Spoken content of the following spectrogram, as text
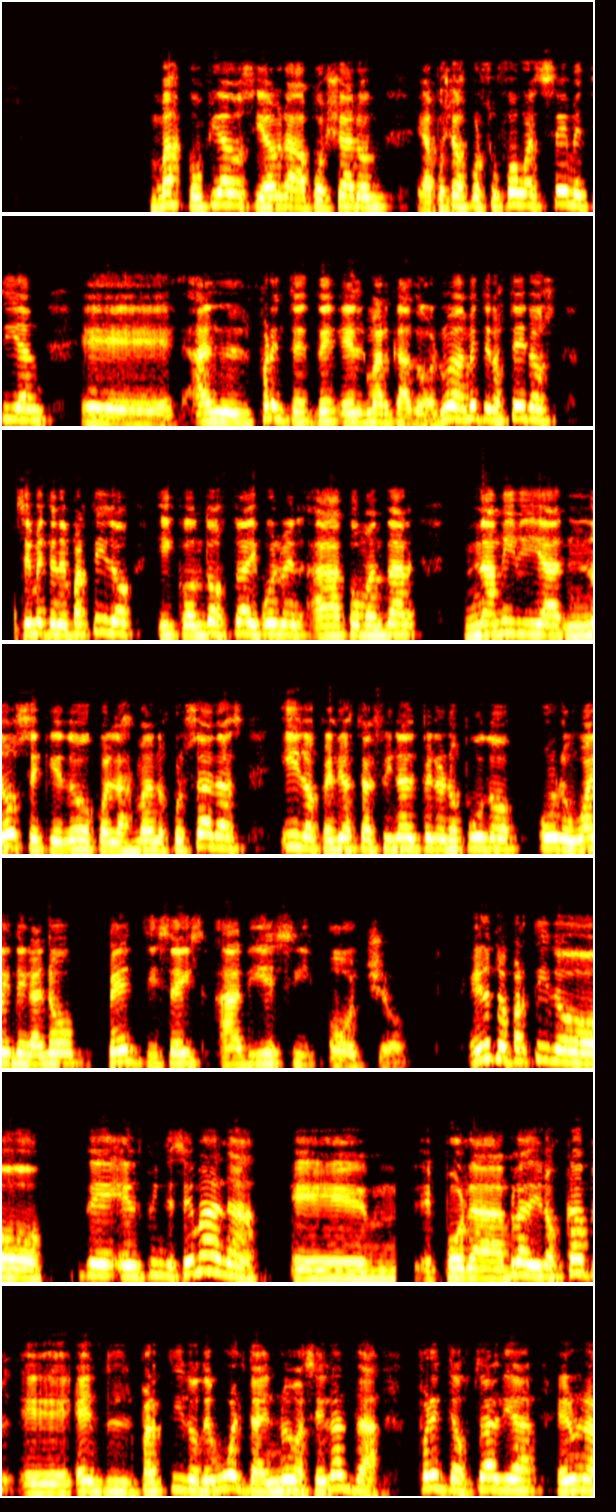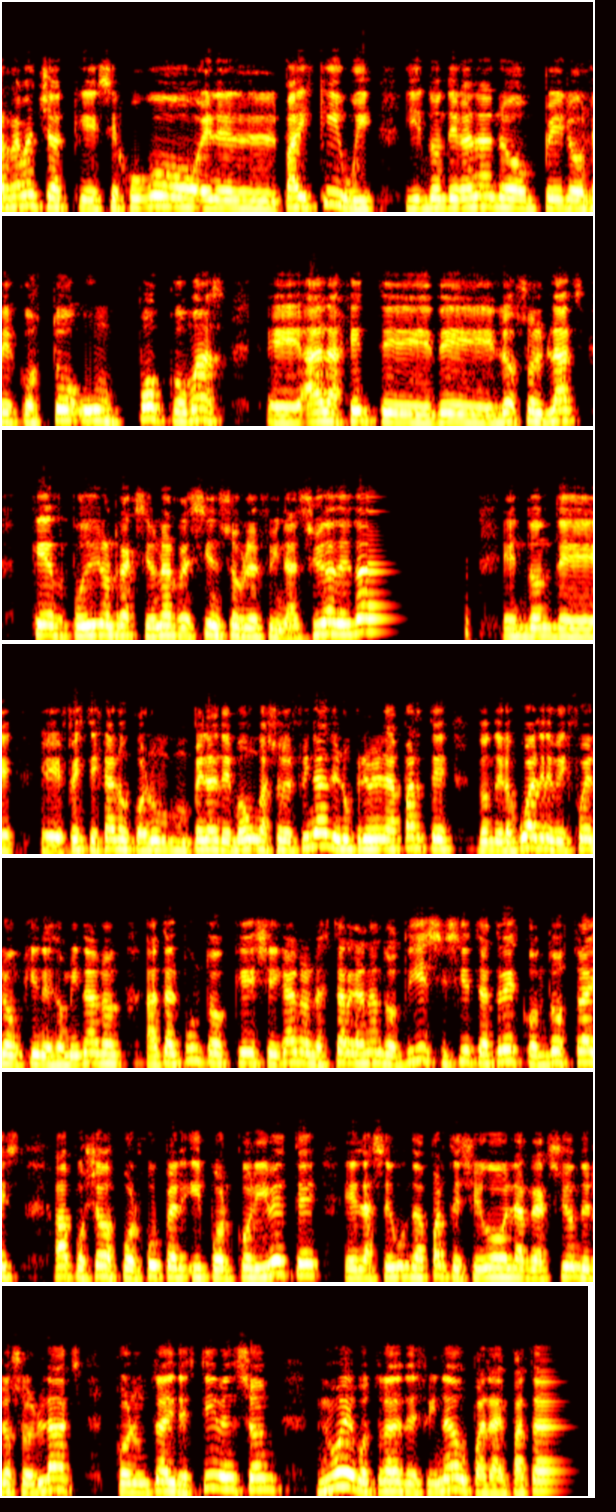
más confiados y ahora apoyaron, eh, apoyados por su forward, se metían eh, al frente del marcador. Nuevamente los teros se meten en partido y con dos tries vuelven a comandar Namibia no se quedó con las manos cruzadas y lo peleó hasta el final, pero no pudo. Uruguay le ganó 26 a 18. El otro partido del fin de semana, eh, por la Vladimir Cup, eh, el partido de vuelta en Nueva Zelanda frente a Australia en una revancha que se jugó en el país kiwi y donde ganaron, pero les costó un poco más eh, a la gente de los All Blacks que pudieron reaccionar recién sobre el final. Ciudad de en donde eh, festejaron con un penal de Mounga sobre el final, en una primera parte donde los Wallabies fueron quienes dominaron a tal punto que llegaron a estar ganando 17 a 3 con dos tries apoyados por Hooper y por Coribete. En la segunda parte llegó la reacción de los All Blacks con un try de Stevenson, nuevo try de Finau para empatar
